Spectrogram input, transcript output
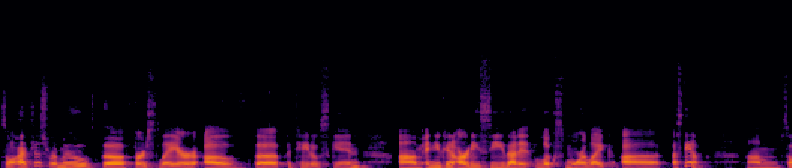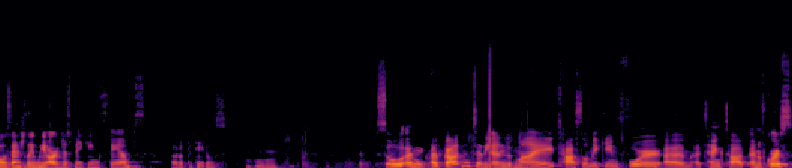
So I've just removed the first layer of the potato skin. Um, and you can already see that it looks more like a, a stamp. Um, so essentially we are just making stamps out of potatoes. Mm -hmm. So i have gotten to the end of my tassel making for um, a tank top. And of course,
